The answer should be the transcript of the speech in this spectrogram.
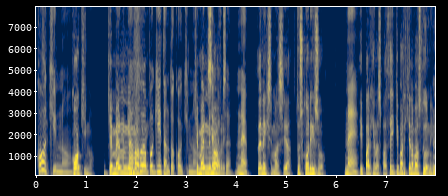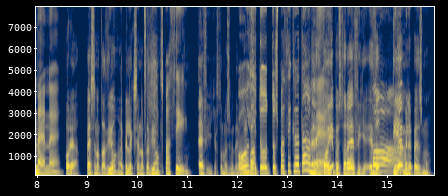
κόκκινο. Κόκκινο. Και μένουν οι Αφού μαύροι. από εκεί ήταν το κόκκινο. Και μένουν οι Ξέκαψα. Ναι, Δεν έχει σημασία. Τους χωρίζω. ναι, Υπάρχει ένα σπαθί και υπάρχει και ένα μπαστούνι. ναι, ναι. Ωραία. Πες ένα από τα δύο. Επέλεξε ένα από τα δύο. Σπαθί. Έφυγε και αυτό μαζί με τα υπόλοιπα. Όχι, το, το σπαθί κρατάμε. Ε, το είπες, τώρα έφυγε. Εδώ Πω. τι έμεινε, πες μου;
